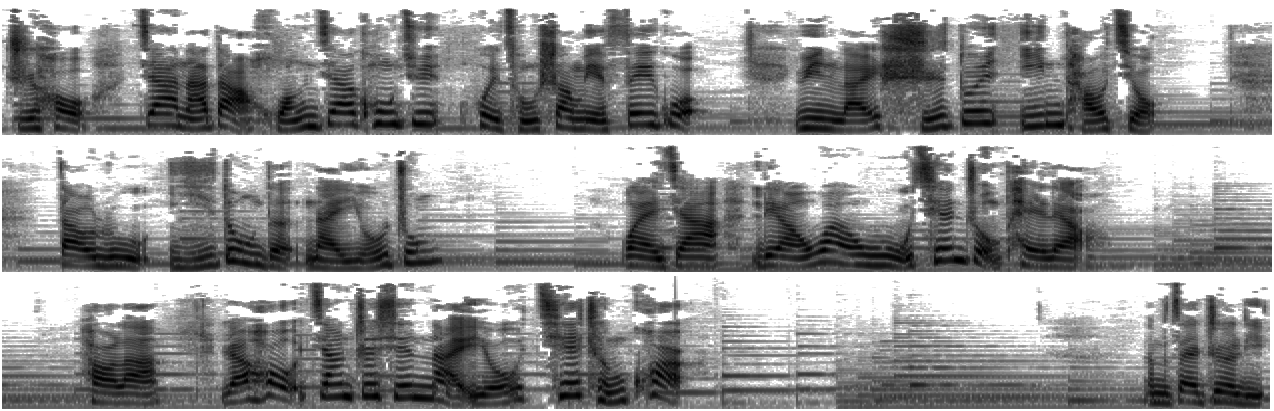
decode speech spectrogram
之后，加拿大皇家空军会从上面飞过，运来十吨樱桃酒，倒入移动的奶油中。外加两万五千种配料。好了，然后将这些奶油切成块儿。那么在这里，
